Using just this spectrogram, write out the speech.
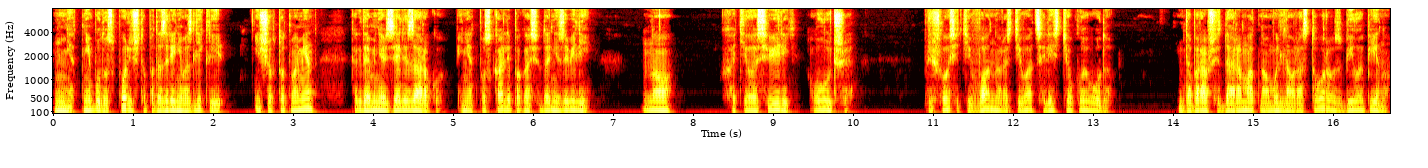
Нет, не буду спорить, что подозрения возникли еще в тот момент, когда меня взяли за руку и не отпускали, пока сюда не завели. Но хотелось верить в лучшее. Пришлось идти в ванну, раздеваться и лезть в теплую воду. Добравшись до ароматного мыльного раствора, взбила пену.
